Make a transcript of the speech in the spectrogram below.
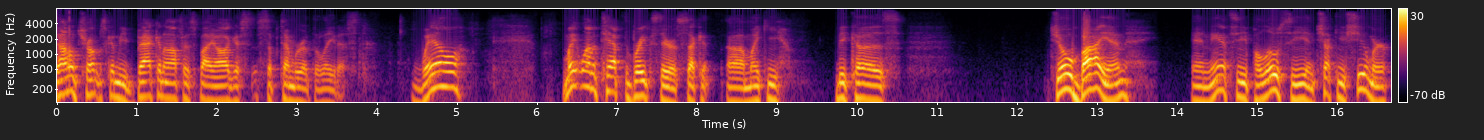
Donald Trump's going to be back in office by August, September at the latest. Well, might want to tap the brakes there a second, uh, Mikey, because Joe Biden and Nancy Pelosi and Chucky Schumer,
